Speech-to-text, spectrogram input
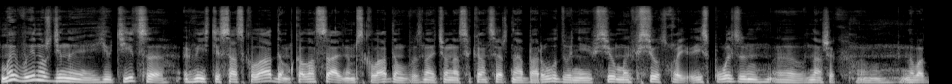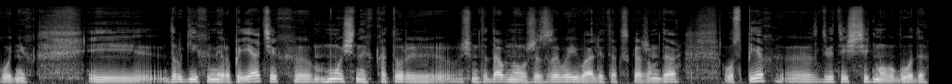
мы вынуждены ютиться вместе со складом, колоссальным складом. Вы знаете, у нас и концертное оборудование, и все, мы все используем э, в наших новогодних и других мероприятиях э, мощных, которые, в общем-то, давно уже завоевали, так скажем, да, успех э, с 2007 года.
